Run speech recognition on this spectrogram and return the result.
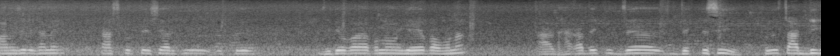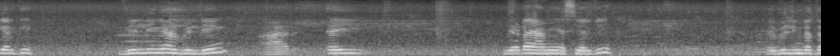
মানুষের এখানে কাজ করতে এসে আর কি একটু ভিডিও করার কোনো ইয়ে পাবো না। আর ঢাকাতে কি যে দেখতেছি, শুধু চারদিকে আর কি বিল্ডিং আর বিল্ডিং, আর এই ইয়েটায় আমি আছি আর কি। এই বিল্ডিংটাতে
